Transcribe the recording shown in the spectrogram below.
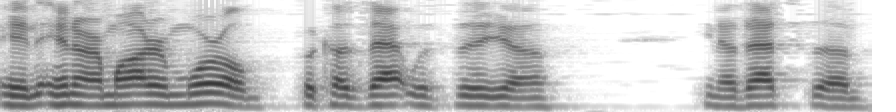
In, in our modern world, because that was the, uh, you know, that's the,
